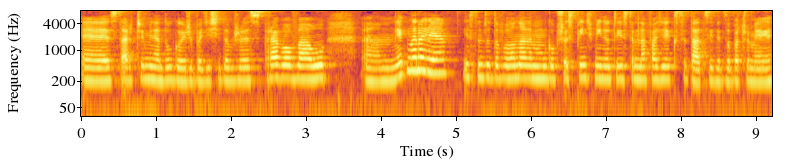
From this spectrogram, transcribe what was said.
e, starczy mi na długo i że będzie się dobrze sprawował. Jak na razie jestem zadowolona, ale mam go przez 5 minut i jestem na fazie ekscytacji, więc zobaczymy,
